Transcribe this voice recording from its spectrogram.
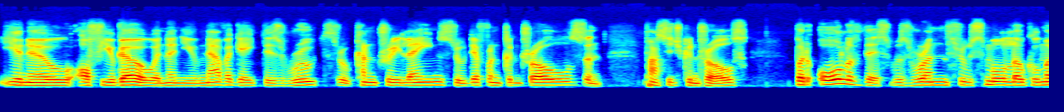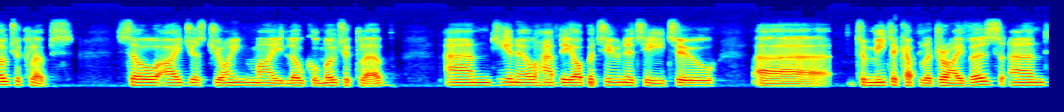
you know off you go. And then you navigate this route through country lanes, through different controls and passage controls. But all of this was run through small local motor clubs. So I just joined my local motor club and you know had the opportunity to uh, to meet a couple of drivers. And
